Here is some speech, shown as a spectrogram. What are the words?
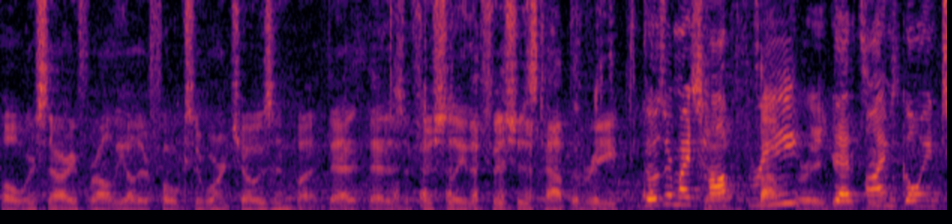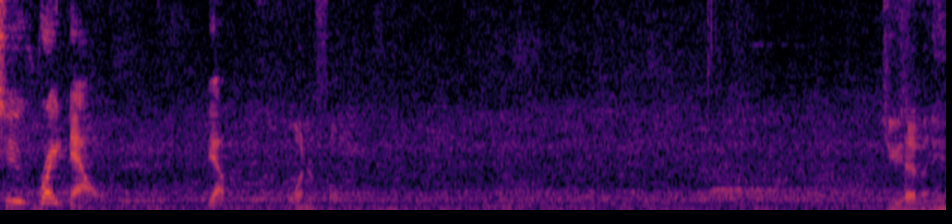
Well, we're sorry for all the other folks that weren't chosen, but that, that is officially the Fish's top three. Those are my So, top top three, three that. I'm going to right now. Yeah. Wonderful. Do you have any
